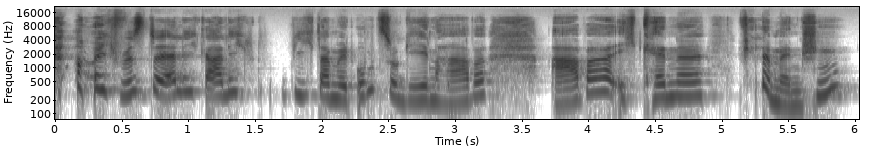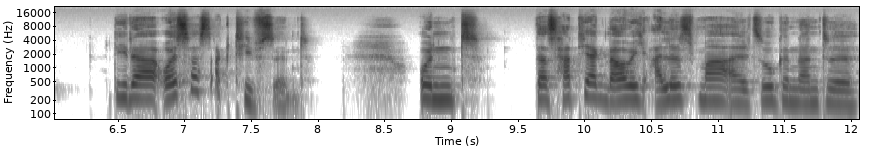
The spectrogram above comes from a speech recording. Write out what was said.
Aber ich wüsste ehrlich gar nicht, wie ich damit umzugehen habe. Aber ich kenne viele Menschen, die da äußerst aktiv sind. Und das hat ja, glaube ich, alles mal als sogenannte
